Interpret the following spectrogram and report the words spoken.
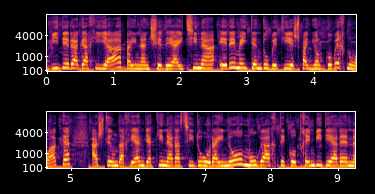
bidera gahia, baina txede aitzina ere meiten du beti espanol gobernuak, haste undajean jakin arazidu oraino muga arteko trenbidearen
